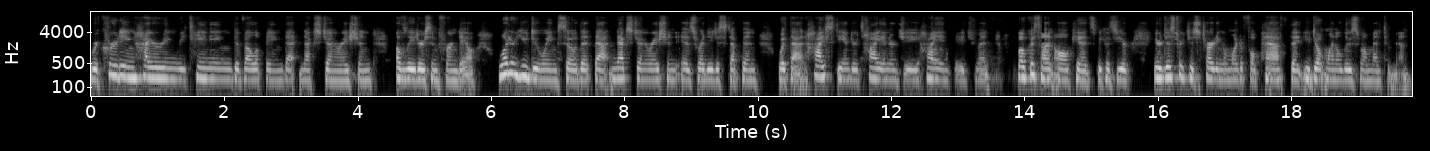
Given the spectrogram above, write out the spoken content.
recruiting, hiring, retaining, developing that next generation of leaders in Ferndale. What are you doing so that that next generation is ready to step in with that high standards, high energy, high engagement, focus on all kids because your, your district is charting a wonderful path that you don't want to lose momentum in.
